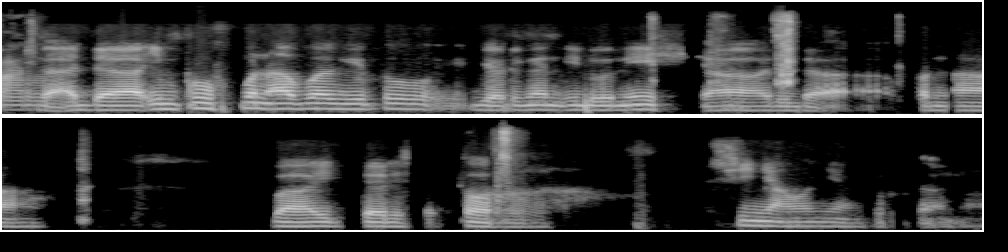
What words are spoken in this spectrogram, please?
nggak ada improvement apa gitu jaringan Indonesia tidak pernah baik dari sektor sinyalnya terutama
